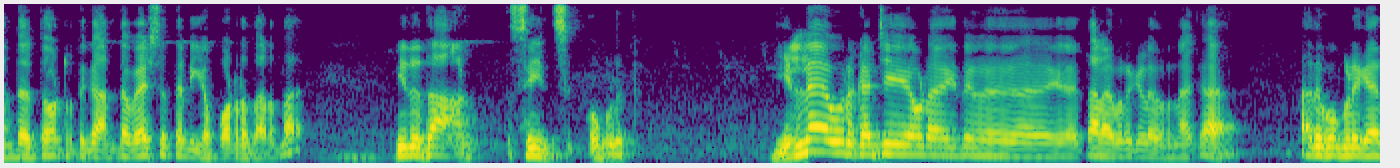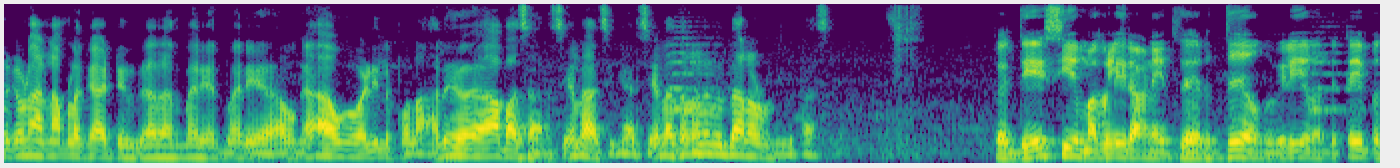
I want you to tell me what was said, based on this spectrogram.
அந்த தோற்றத்துக்கு அந்த வேஷத்தை நீங்கள் போடுறதா இருந்தால் இதுதான் சீன்ஸ் உங்களுக்கு. இல்லை ஒரு கட்சியோட இது தலைவர்கள் வருனாக்கா அதுக்கு உங்களுக்கு ஏற்கனவே அண்ணாமலை காட்டியிருக்காரு அது மாதிரி அது மாதிரி அவங்க அவங்க வழியில் போகலாம். அது ஆபாச அரசியல் அசிங்க அரசியல் அதெல்லாம் இருந்தாலும் நீங்கள் பேசலாம். இப்போ தேசிய மகளிர் ஆணையத்திலிருந்து அவங்க வெளியே வந்துட்டு இப்போ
